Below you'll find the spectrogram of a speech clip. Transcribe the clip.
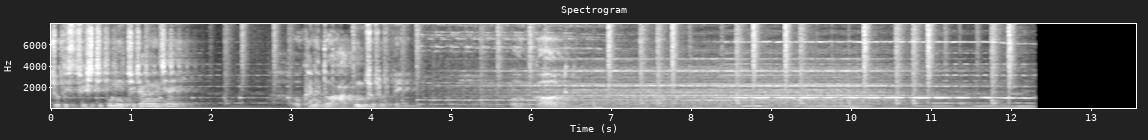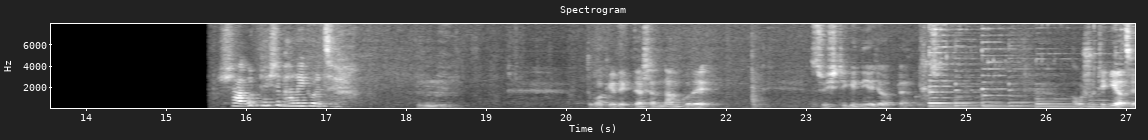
যদি সৃষ্টিকে নিয়ে চিরাঙে যাই ওখানে তো আগুন জ্বলে উঠবে ও গড। সাগরটা এসে ভালোই করেছে। তোমাকে দেখতে আসার নাম করে সৃষ্টিকে নিয়ে যাওয়ার প্ল্যান করছে। অবশ্য ঠিকই আছে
